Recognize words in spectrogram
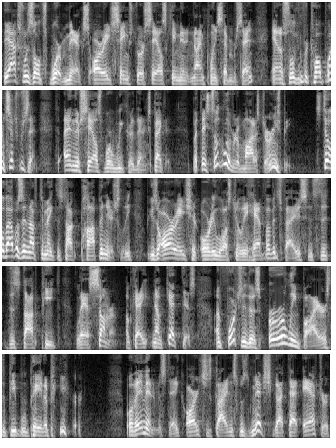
The actual results were mixed. RH same store sales came in at 9.7%, and was looking for 12.6%. And their sales were weaker than expected. But they still delivered a modest earnings beat. Still, that was enough to make the stock pop initially because RH had already lost nearly half of its value since the, the, stock peaked last summer. Okay? Now get this. Unfortunately, those early buyers, the people who paid up here, well, they made a mistake. RH's guidance was mixed. You got that after.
